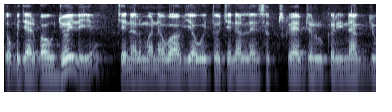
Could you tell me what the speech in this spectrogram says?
તો બજાર ભાવ જોઈ લઈએ. ચેનલમાં નવા આવ્યા હોય તો ચેનલને સબસ્ક્રાઈબ જરૂર કરી નાખજો.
